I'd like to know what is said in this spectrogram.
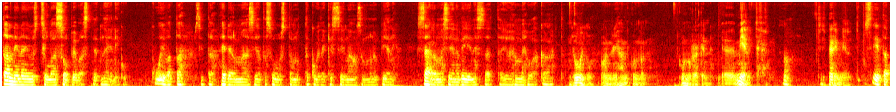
Tanninen just sillä sopivasti, että ne ei niin kuin kuivata sitä hedelmää sieltä suusta, mutta kuitenkin siinä on semmoinen pieni särmä siinä viinissä, että ei ole ihan mehuakaan. Joo, joo. On ihan kunnon, kunnon rakenne. Miellyttävä. No. Siis perin miellyttävä. Siitä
